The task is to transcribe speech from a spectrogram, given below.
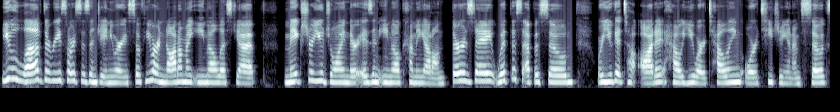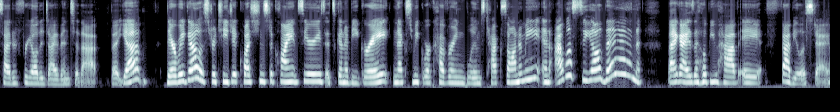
you love the resources in January. So if you are not on my email list yet, make sure you join. There is an email coming out on Thursday with this episode where you get to audit how you are telling or teaching. And I'm so excited for y'all to dive into that. But yep, there we go. Strategic questions to client series. It's going to be great. Next week, we're covering Bloom's taxonomy, and I will see y'all then. Bye, guys. I hope you have a fabulous day.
